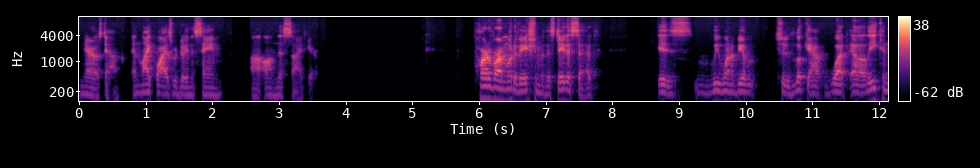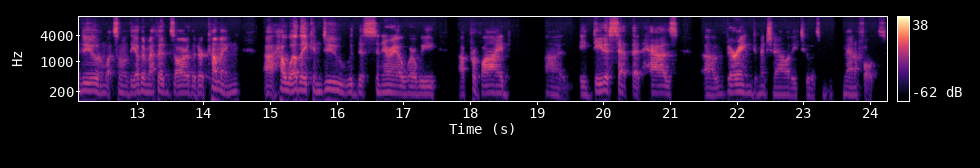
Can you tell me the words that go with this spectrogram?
narrows down. And likewise, we're doing the same uh, on this side here. Part of our motivation with this data set is we want to be able to look at what LLE can do and what some of the other methods are that are coming, uh, how well they can do with this scenario where we uh, provide uh, a data set that has uh, varying dimensionality to its manifolds.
